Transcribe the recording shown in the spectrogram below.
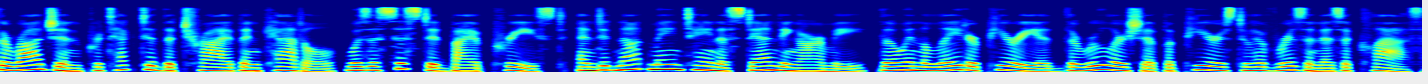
The Rajan protected the tribe and cattle, was assisted by a priest, and did not maintain a standing army, though in the later period the rulership appears to have risen as a class.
